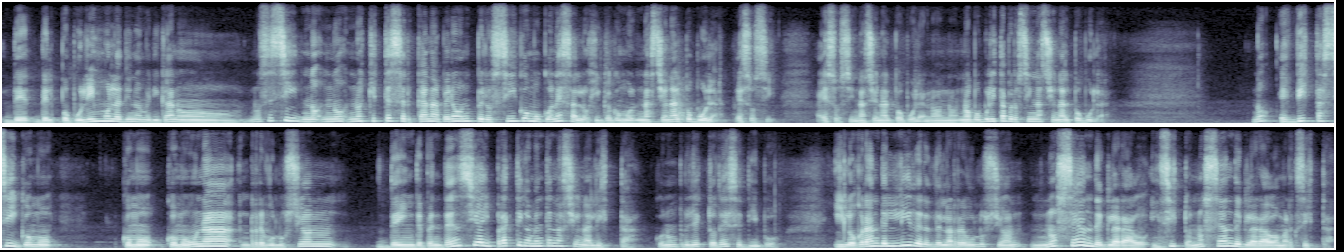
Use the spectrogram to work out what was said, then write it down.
del populismo latinoamericano, no sé si, no, no, no es que esté cercana a Perón, pero sí como con esa lógica, como nacional popular, eso sí, eso sí, nacional popular, no, no, no populista, pero sí nacional popular. ¿no? Es vista así como, como, como una revolución de independencia y prácticamente nacionalista, con un proyecto de ese tipo. Y los grandes líderes de la revolución no se han declarado, insisto, no se han declarado marxistas.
